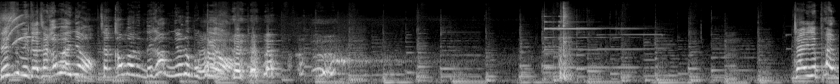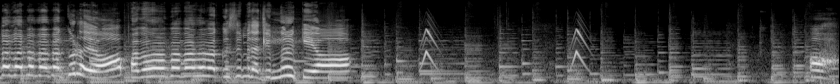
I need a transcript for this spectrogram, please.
됐습니까? 잠깐만요. 잠깐만요. 내가 한번 열어볼게요. 자 이제 팔팔팔팔팔 끓어요. 팔팔팔팔팔 끓습니다. 지금 넣을게요. 아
